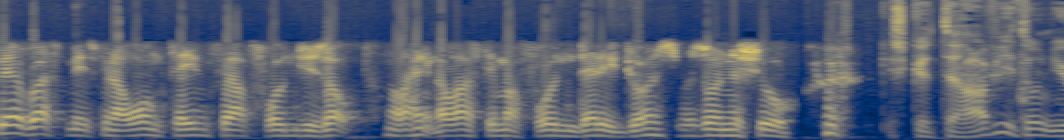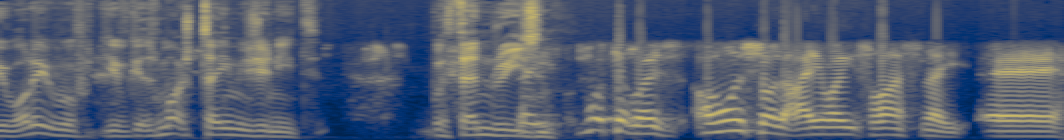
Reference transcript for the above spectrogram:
bear with me. It's been a long time since I phoned you up. I think the last time I phoned Derek Johnstone was on the show. It's good to have you. Don't you worry. You've got as much time as you need, within reason. Right, what it was, I only saw the highlights last night uh,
